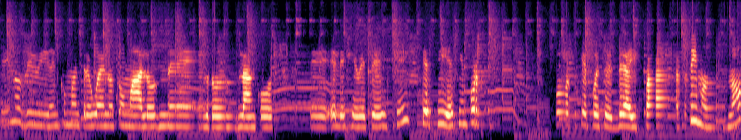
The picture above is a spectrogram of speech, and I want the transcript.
¿sí? nos dividen como entre buenos o malos, negros, blancos, eh, LGBT, ¿sí? que sí es importante porque pues de ahí partimos, ¿no?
